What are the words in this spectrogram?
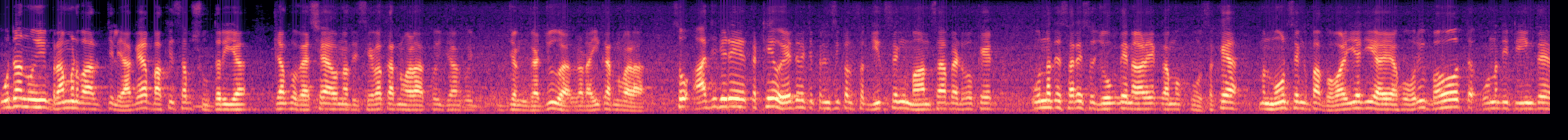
ਉਹਨਾਂ ਨੂੰ ਹੀ ਬ੍ਰਾਹਮਣਵਾਦ ਚ ਲਿਆ ਗਿਆ, ਬਾਕੀ ਸਭ ਸ਼ੂਦਰ ਹੀ ਆ। ਜਾਂ ਕੋਈ ਵੈਸ਼ਿਆ ਉਹਨਾਂ ਦੀ ਸੇਵਾ ਕਰਨ ਵਾਲਾ, ਕੋਈ ਜਾਂ ਕੋਈ ਜੰਗਾਜੂ ਆ, ਲੜਾਈ ਕਰਨ ਵਾਲਾ। ਸੋ ਅੱਜ ਜਿਹੜੇ ਇਕੱਠੇ ਹੋਏ ਇਹਦੇ ਵਿੱਚ ਪ੍ਰਿੰਸੀਪਲ ਸਰਜੀਤ ਸਿੰਘ ਮਾਨ ਸਾਹਿਬ ਐਡਵੋਕੇਟ ਉਹਨਾਂ ਦੇ ਸਾਰੇ ਸਹਿਯੋਗ ਦੇ ਨਾਲ ਇਹ ਕੰਮ ਹੋ ਸਕਿਆ। ਮਨਮੋਹਨ ਸਿੰਘ ਭਾਗੋਵਾਲੀਆ ਜੀ ਆਏ ਆ, ਹੋਰ ਵੀ ਬਹੁਤ ਉਹਨਾਂ ਦੀ ਟੀਮ ਤੇ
